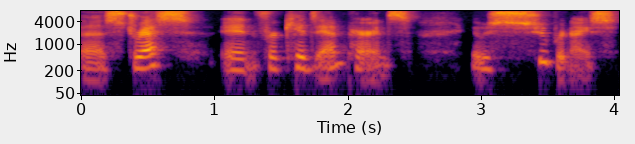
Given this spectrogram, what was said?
uh, stress and for kids and parents it was super nice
